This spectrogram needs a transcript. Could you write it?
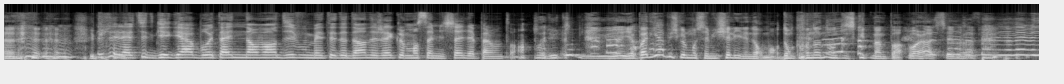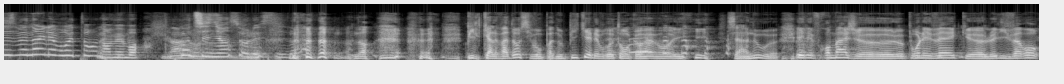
Euh, et puis c'est la petite guéguerre Bretagne Normandie, vous mettez dedans déjà avec le Mont Saint-Michel il y a pas longtemps. Pas du tout, il n'y a, pas de guerre puisque le Mont Saint-Michel il est normand, donc on n'en discute même pas. Voilà. il y en a qui me disent mais non il est breton. Non mais bon, continuons sur le cidre. non, non, Puis le Calvados ils vont pas nous le piquer les Bretons quand même, c'est à nous. Et les fromages, euh, le Pont-l'Évêque, euh, le Livaro,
